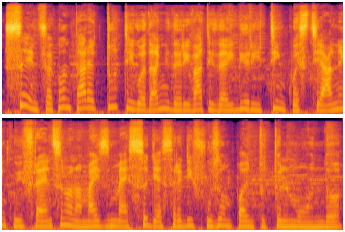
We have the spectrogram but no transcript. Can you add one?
Senza contare tutti i guadagni derivati dai diritti in questi anni in cui Friends non ha mai smesso di essere diffuso un po' in tutto il mondo.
